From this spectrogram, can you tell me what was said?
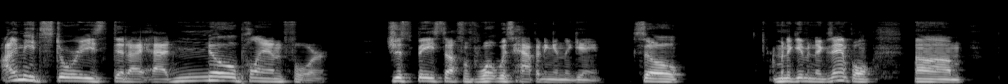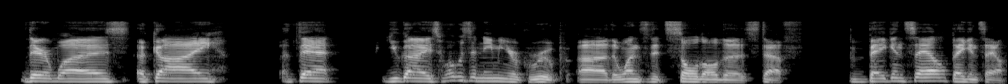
I made stories that I had no plan for just based off of what was happening in the game. So I'm going to give an example. Um, there was a guy that you guys, what was the name of your group? Uh, the ones that sold all the stuff. Beg and sale, beg and sale.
